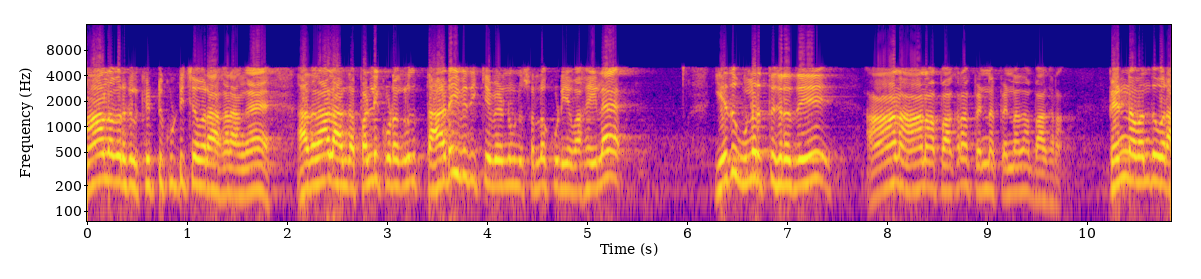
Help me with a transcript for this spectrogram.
மாணவர்கள் கெட்டு குட்டிச்சவராகிறாங்க. அதனால் அந்த பள்ளிக்கூடங்களுக்கு தடை விதிக்க வேண்டும்னு சொல்லக்கூடிய வகையில் எது உணர்த்துகிறது? ஆணை ஆணாக பார்க்குறான் பெண்ணை பெண்ணை தான் பார்க்கறான். பெண்ணை வந்து ஒரு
